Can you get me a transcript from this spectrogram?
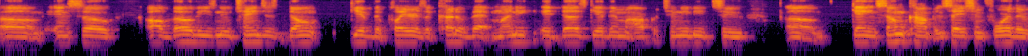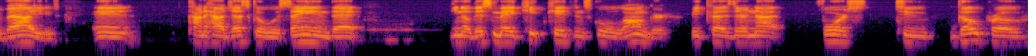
Um, and so, although these new changes don't give the players a cut of that money, it does give them an opportunity to um, gain some compensation for their values. And kind of how Jessica was saying that, you know, this may keep kids in school longer because they're not forced to go pro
